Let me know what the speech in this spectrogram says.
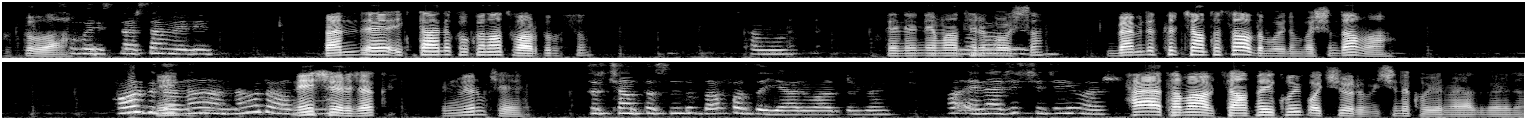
Pusula. Pusula istersen vereyim. Bende iki tane kokonat var dursun. Tamam. Senin envanterin boşsa. Ben bir de sırt çantası aldım oyunun başında ama. Harbiden Ne- ha, ne ara aldın Ne işe yarayacak? Bilmiyorum ki. Sırt çantasında daha fazla yer vardır belki. Ha enerji içeceği var. Ha tamam çantayı koyup açıyorum. İçine koyuyorum herhalde böyle de.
